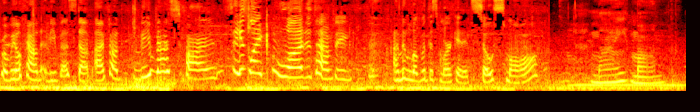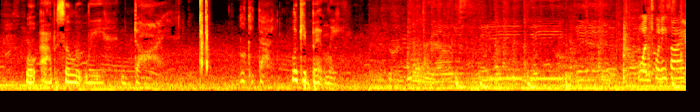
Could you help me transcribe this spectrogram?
Romeo found the best stuff. I found the best finds. He's like, what is happening? I'm in love with this market. It's so small. My mom will absolutely die. Look at that. Look at Bentley. 125?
